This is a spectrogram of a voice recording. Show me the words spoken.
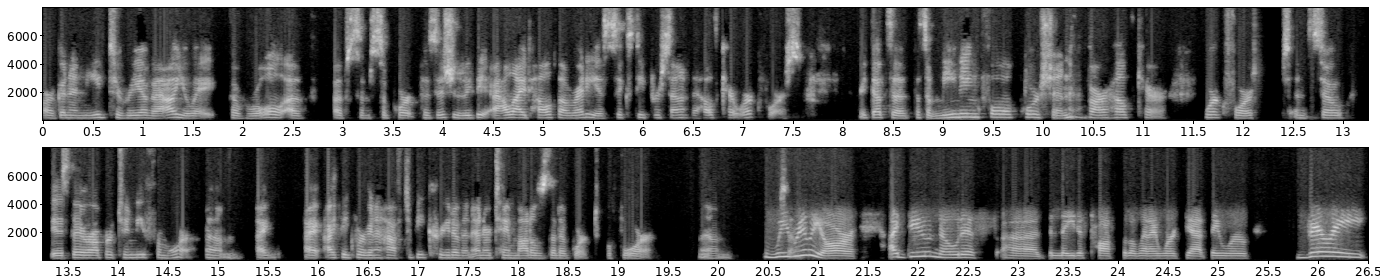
are going to need to reevaluate the role of of some support positions. We think allied health already is sixty percent of the healthcare workforce. Right, that's a that's a meaningful portion of our healthcare workforce. And so, is there opportunity for more? Um, I, I I think we're going to have to be creative and entertain models that have worked before. Um, we so. really are. I do notice uh, the latest hospital that I worked at, they were very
